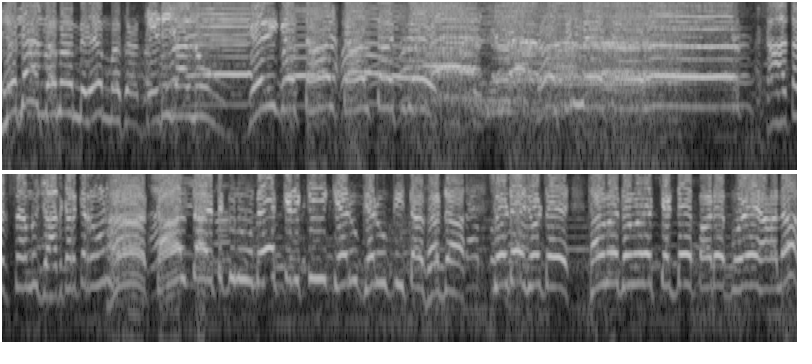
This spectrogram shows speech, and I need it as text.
ਮਸਾ ਸਮਾਂ ਮਿਲਿਆ ਮਸਾ ਕਿਹੜੀ ਗੱਲ ਨੂੰ? ਕਿਹੜੀ ਗੱਲ? ਤਾਲ ਤਾਲ ਤੱਕ ਦੇ। ਸਤਿ ਸ੍ਰੀ ਅਕਾਲ ਤਖਤ ਸਾਹਿਬ ਨੂੰ ਯਾਦ ਕਰਕੇ ਰੋਣ। ਹਾਂ ਕਾਲ ਤਖਤ ਨੂੰ ਵੇਖ ਕਿ ਕੀ ਘੇਰੂ ਘੇਰੂ ਕੀਤਾ ਸਾਡਾ। ਛੋਟੇ ਛੋਟੇ ਥਾਵੇਂ ਥਾਵੇਂ ਦੇ ਚੱਡੇ ਪਾੜੇ ਬੁਰੇ ਹਾਲ ਆ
